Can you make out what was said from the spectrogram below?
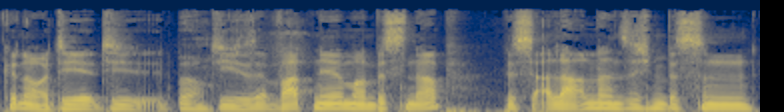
Genau, die, die, so. die warten ja immer ein bisschen ab, bis alle anderen sich ein bisschen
